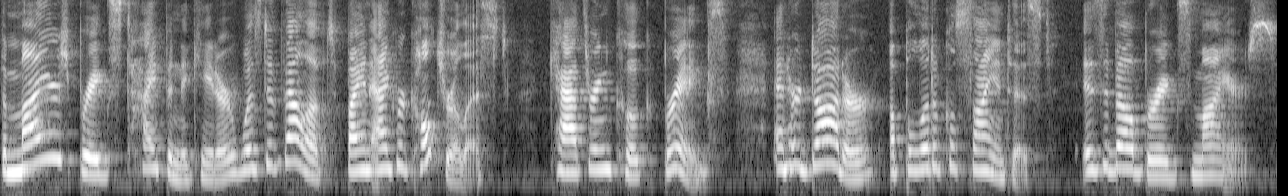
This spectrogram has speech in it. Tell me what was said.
The Myers Briggs Type Indicator was developed by an agriculturalist, Katharine Cook Briggs, and her daughter, a political scientist, Isabel Briggs Myers.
